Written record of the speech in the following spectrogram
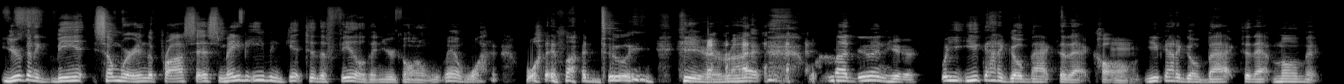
you're going to be somewhere in the process, maybe even get to the field and you're going, man, what, what am I doing here? Right? what am I doing here? Well, you, you got to go back to that call. Mm. You got to go back to that moment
